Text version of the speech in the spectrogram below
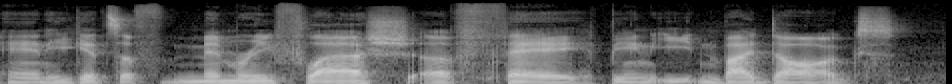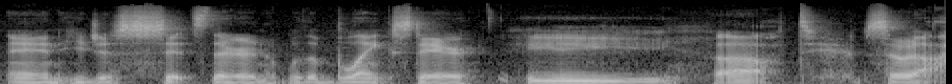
and he gets a memory flash of Faye being eaten by dogs, and he just sits there with a blank stare. He, Oh, dude. So uh,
